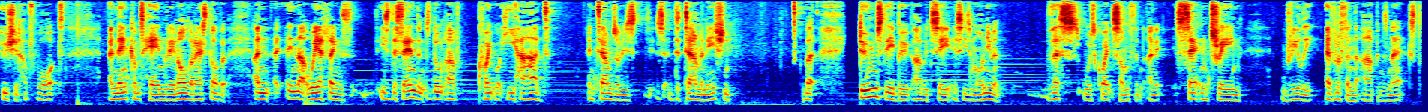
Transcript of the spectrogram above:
who should have what. And then comes Henry and all the rest of it. And in that way of things, his descendants don't have quite what he had in terms of his, his determination. But Domesday Book, I would say, is his monument. This was quite something, and it set in train really everything that happens next.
